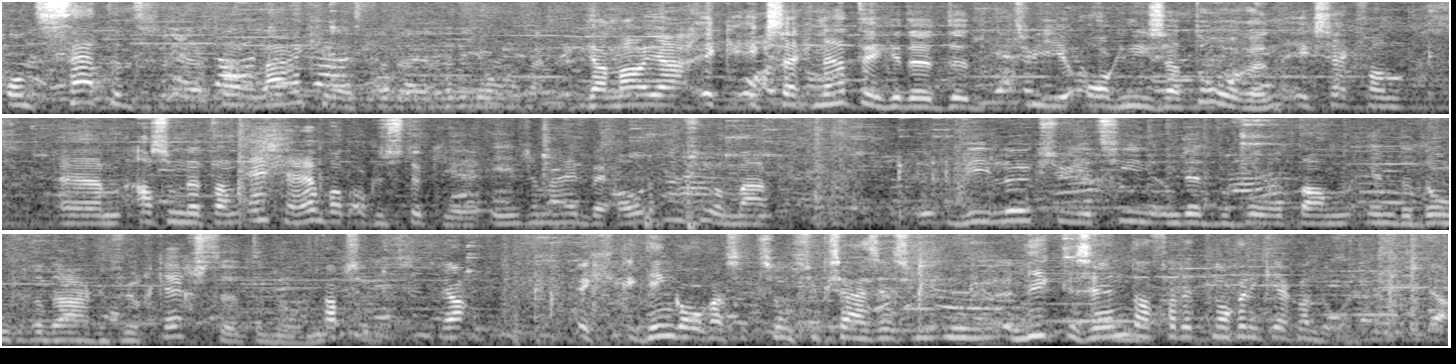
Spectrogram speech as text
ontzettend eh, veel werk geweest voor de, voor de jongeren. Ja, nou ja, ik, ik zeg net tegen de, de twee organisatoren, ik zeg van, ehm, als we het dan echt hebben, wat ook een stukje eenzaamheid bij ouderen en zo, maar wie leuk zou je het zien om dit bijvoorbeeld dan in de donkere dagen voor kerst te doen? Absoluut. Ja. Ik, ik denk ook als het zo'n succes is nu leek te zijn, dat we dit nog een keer gaan doen. Ja.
